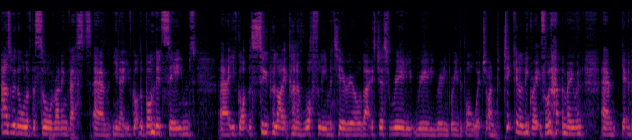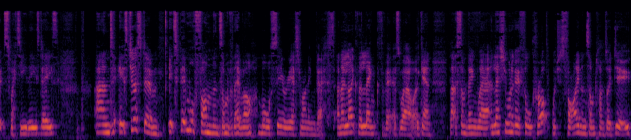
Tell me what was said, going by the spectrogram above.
As with all of the Soar running vests, um, you know, you've got the bonded seams. Uh, you've got the super light kind of waffly material that is just really, really, really breathable, which I'm particularly grateful at the moment. Um, getting a bit sweaty these days. And it's just, um, it's a bit more fun than some of them are more serious running vests. And I like the length of it as well. Again, that's something where unless you want to go full crop, which is fine, and sometimes I do,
